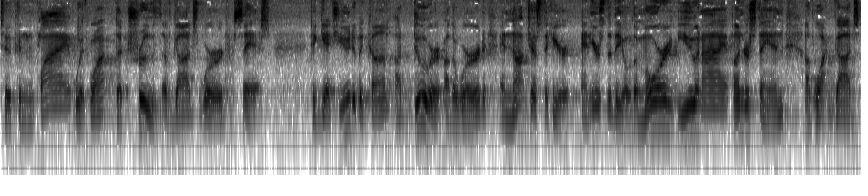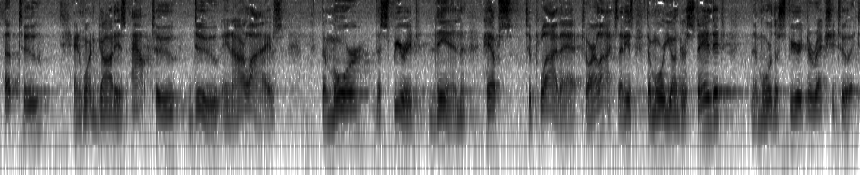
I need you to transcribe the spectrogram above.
to comply with what the truth of God's Word says to get you to become a doer of the word and not just a hearer. And here's the deal the more you and I understand of what God's up to and what God is out to do in our lives, the more the Spirit then helps to apply that to our lives. That is, the more you understand it, the more the Spirit directs you to it.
